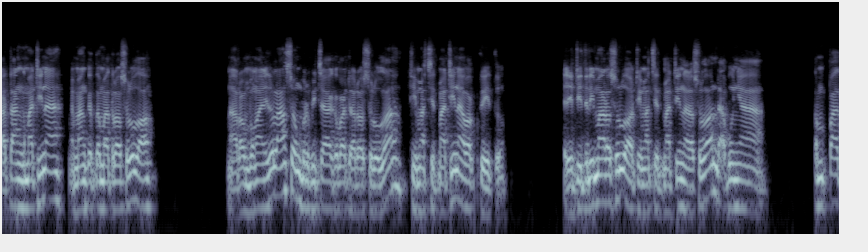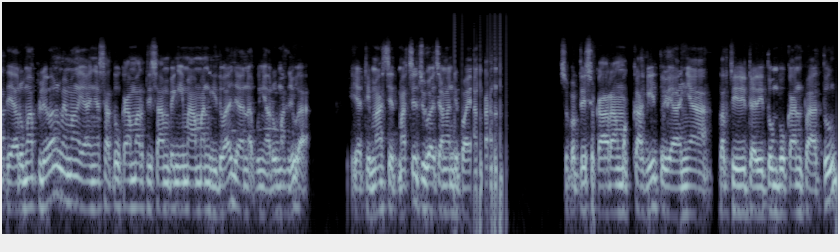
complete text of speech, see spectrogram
Datang ke Madinah, memang ke tempat Rasulullah. Nah, rombongan itu langsung berbicara kepada Rasulullah di Masjid Madinah waktu itu. Jadi diterima Rasulullah di Masjid Madinah. Rasulullah tidak punya tempat ya rumah beliau memang ya hanya satu kamar di samping imaman gitu aja enggak punya rumah juga ya di masjid masjid juga jangan dibayangkan seperti sekarang Mekah gitu ya hanya terdiri dari tumpukan batu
